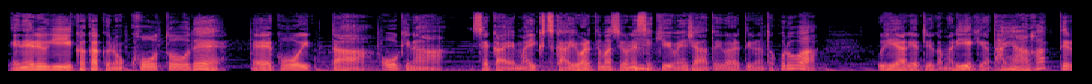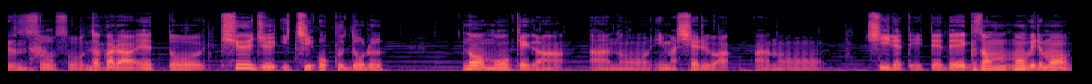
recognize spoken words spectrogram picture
エネルギー価格の高騰で、えー、こういった大きな世界、まあ、いくつか言われてますよね、うん、石油メジャーと言われているようなところは売上というか、まあ、利益が大変上がってるんだ。そうそう。だから、うん、えっと91億ドルの儲けがあの今シェルはあの仕入れていてでエグゾンモービルも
